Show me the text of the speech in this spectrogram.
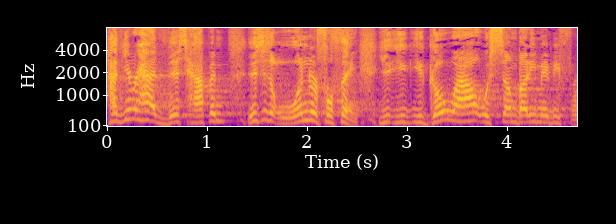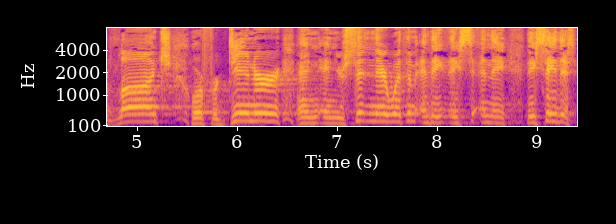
Have you ever had this happen? This is a wonderful thing. You, you, you, go out with somebody, maybe for lunch or for dinner, and, and you're sitting there with them, and, they, they, and they, they say this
